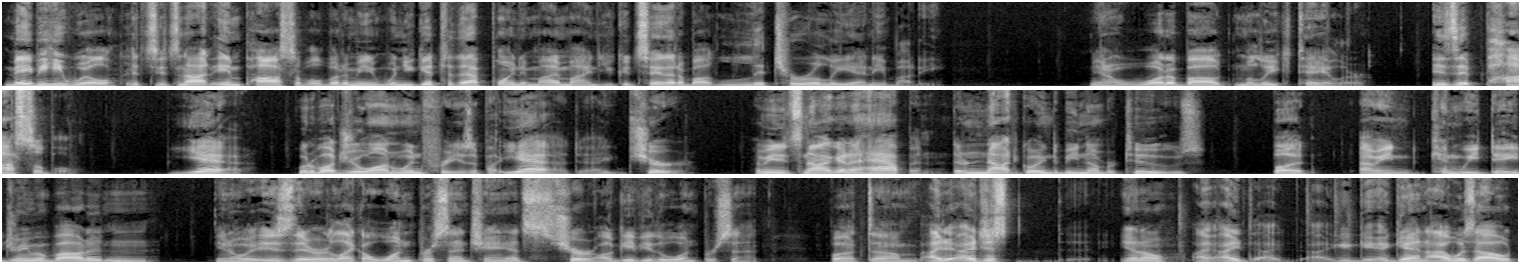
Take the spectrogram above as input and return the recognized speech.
maybe he will. It's, it's not impossible, but I mean, when you get to that point in my mind, you could say that about literally anybody. You know, what about Malik Taylor? Is it possible? Yeah. What about Juwann Winfree? Is it? Po- yeah, I, sure. I mean, it's not going to happen. They're not going to be number twos, but I mean, can we daydream about it? And you know, is there like a one percent chance? Sure, I'll give you the one percent. But um, I, I just, you know, I, I, I, again, I was out,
